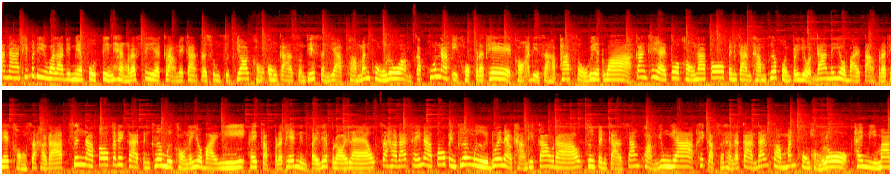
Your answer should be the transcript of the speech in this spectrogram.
านาธิบดีวลาดิเมียร์ปูตินแห่งรัสเซียกล่าวในการประชุมสุดยอดขององค์การสนธิสัญญาความมั่นคงร่วม กับผู้นำอีก 6 ประเทศของอดีตสหภาพโซเวียตว่า การขยายตัวของนาโตเป็นการทำเพื่อผลประโยชน์ด้านนโยบายต่างประเทศของสหรัฐ ซึ่งนาโตก็ได้กลายเป็นเครื่องมือของนโยบายนี้ ให้กับประเทศหนึ่งไปเรียบร้อยแล้ว สหรัฐใช้นาโตเป็นเครื่องมือด้วยแนวทางที่ก้าวร้าว ซึ่งเป็นการสร้างความยุ่งยากให้กับสถานการณ์ด้านความมั่นคงของโลก ให้มีมาก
